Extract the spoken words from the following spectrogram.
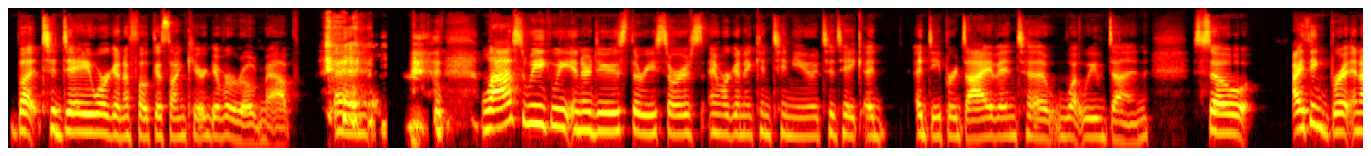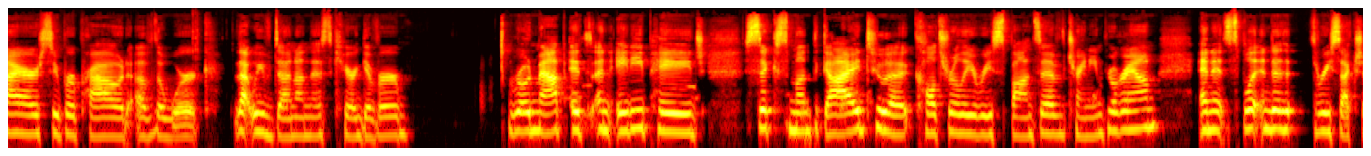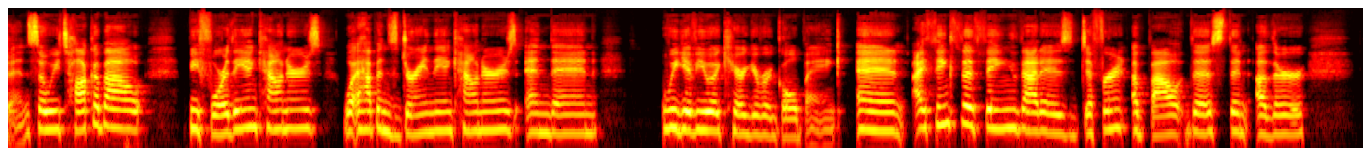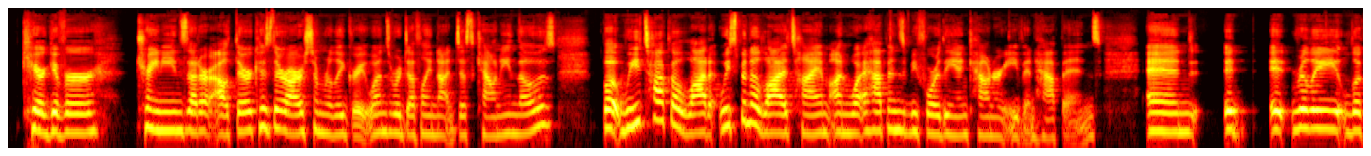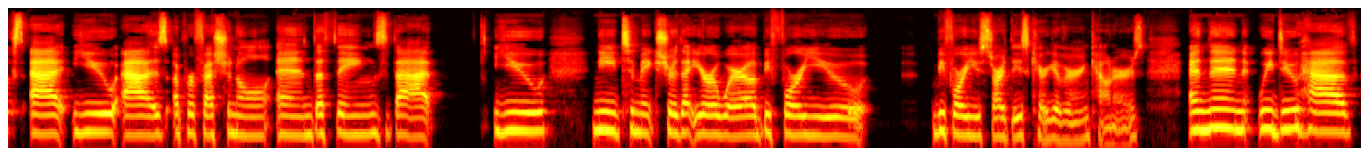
But today we're going to focus on caregiver roadmap. And last week we introduced the resource and we're going to continue to take a, a deeper dive into what we've done. So i think britt and i are super proud of the work that we've done on this caregiver roadmap it's an 80 page six month guide to a culturally responsive training program and it's split into three sections so we talk about before the encounters what happens during the encounters and then we give you a caregiver goal bank. And I think the thing that is different about this than other caregiver trainings that are out there, because there are some really great ones, we're definitely not discounting those. But we talk a lot, we spend a lot of time on what happens before the encounter even happens. And it, it really looks at you as a professional and the things that you need to make sure that you're aware of before you before you start these caregiver encounters. And then we do have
